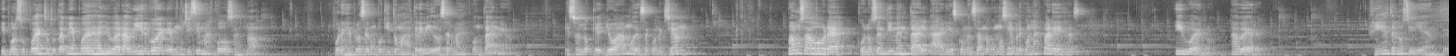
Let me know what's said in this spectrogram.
Y por supuesto, tú también puedes ayudar a Virgo en muchísimas cosas, ¿no? Por ejemplo, ser un poquito más atrevido, ser más espontáneo. Eso es lo que yo amo de esa conexión. Vamos ahora con lo sentimental, Aries, comenzando como siempre con las parejas. Y bueno, a ver, fíjate en lo siguiente.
